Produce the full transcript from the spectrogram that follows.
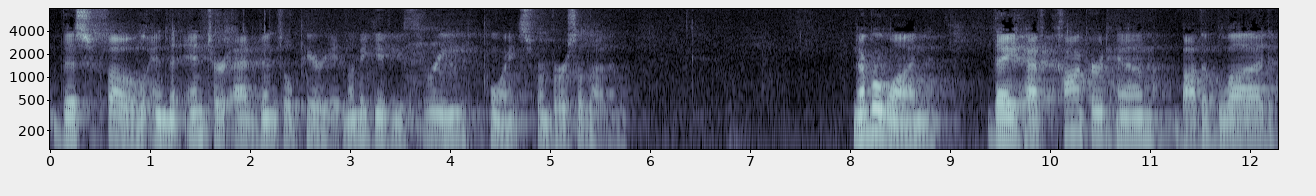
this foe, in the interadvental period? Let me give you three points from verse 11. Number one, they have conquered him by the blood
